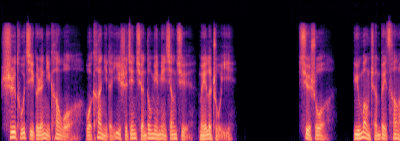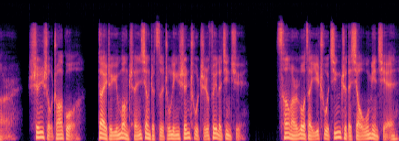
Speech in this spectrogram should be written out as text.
师徒几个人，你看我，我看你的，一时间全都面面相觑，没了主意。却说云望尘被苍耳伸手抓过，带着云望尘向着紫竹林深处直飞了进去。苍耳落在一处精致的小屋面前，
